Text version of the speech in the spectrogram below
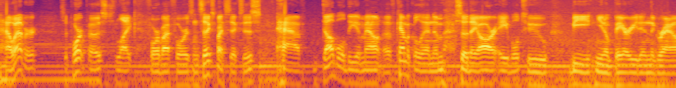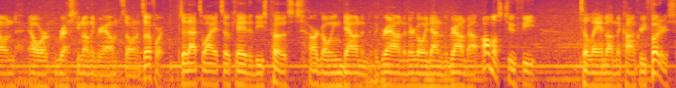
However, support posts like 4x4s and 6x6s have double the amount of chemical in them so they are able to be you know buried in the ground or resting on the ground so on and so forth. So that's why it's okay that these posts are going down into the ground and they're going down to the ground about almost two feet to land on the concrete footers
